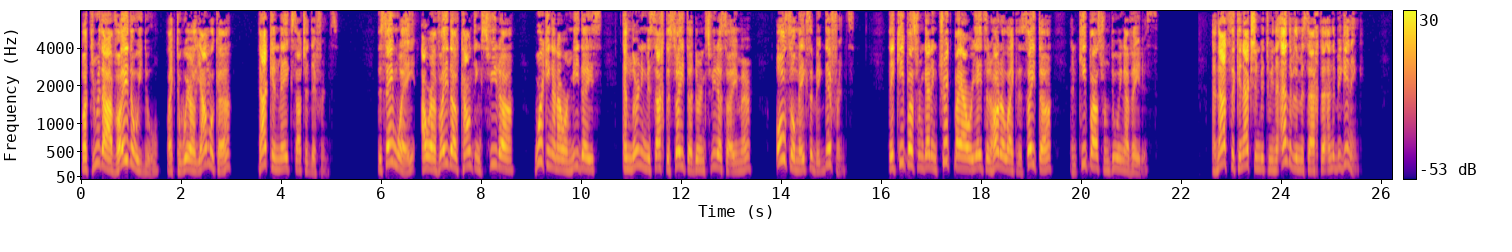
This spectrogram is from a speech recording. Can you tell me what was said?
But through the avodah we do, like to wear a yarmulke, that can make such a difference. The same way, our avodah of counting sfira, working on our midas, and learning Masechta Soita during Sfira Sa'imer also makes a big difference. They keep us from getting tricked by our Yetzer Hara like the Soita and keep us from doing Avedis. And that's the connection between the end of the Masechta and the beginning.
